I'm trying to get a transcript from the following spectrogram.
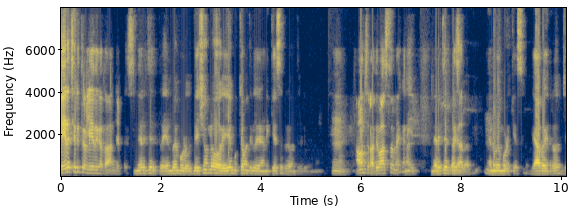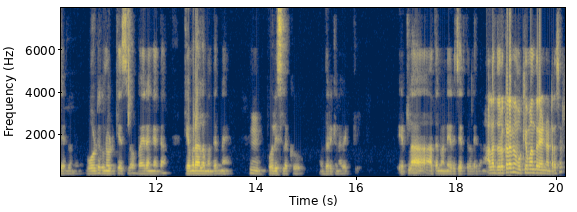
నేర చరిత్ర లేదు కదా అని చెప్పేసి. నేర చరిత్ర ఎనభై మూడు. దేశంలో ఏ ముఖ్యమంత్రి లేని కేసులు రేవంత్ రెడ్డి. అవును సార్ అది వాస్తవమే కానీ నేర చరిత్ర కాదు. ఎనభై మూడు కేసులు యాభై ఐదు రోజులు జైల్లో. ఓటుకు నోటు కేసులో బహిరంగంగా కెమెరాల ముందరనే. పోలీసులకు దొరికిన వ్యక్తి. ఎట్లా అతను నేర చరిత్ర లేదని అలా దొరకడమే ముఖ్యమంత్రి ఏంటంటారా సార్?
